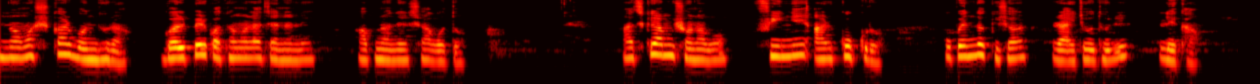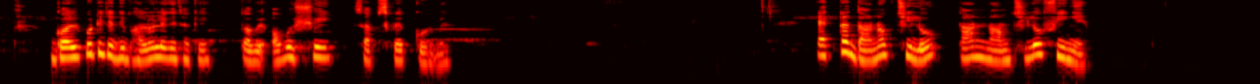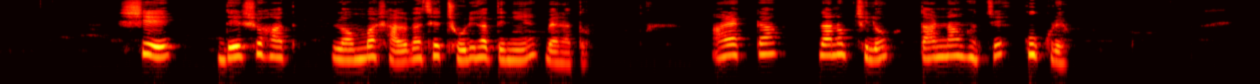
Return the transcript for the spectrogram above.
নমস্কার বন্ধুরা, গল্পের কথামালা চ্যানেলে আপনাদের স্বাগত। আজকে আমি শোনাব ফিঙে আর কুকরো, উপেন্দ্র কিশোর রায়চৌধুরীর লেখা। গল্পটি যদি ভালো লেগে থাকে, তবে অবশ্যই সাবস্ক্রাইব করবেন। একটা দানব ছিল, তার নাম ছিল ফিঙে। সে দেড়শো হাত লম্বা শালগাছের ছড়ি হাতে নিয়ে বেড়াতো। আর একটা দানব ছিল, তার নাম হচ্ছে কুকরে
